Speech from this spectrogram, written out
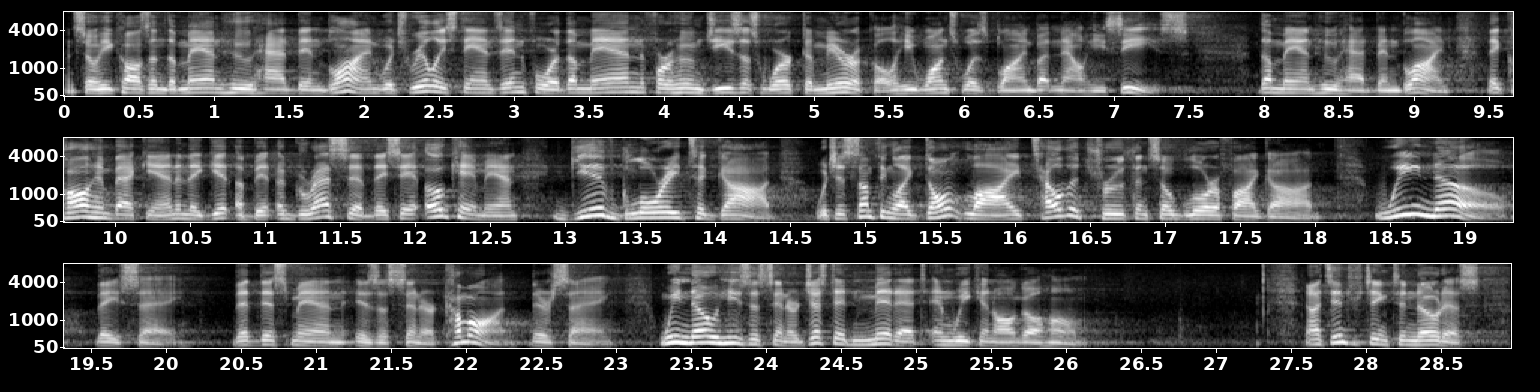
And so he calls him the man who had been blind, which really stands in for the man for whom Jesus worked a miracle. He once was blind, but now he sees. The man who had been blind. They call him back in and they get a bit aggressive. They say, okay, man, give glory to God, which is something like, don't lie, tell the truth, and so glorify God. We know, they say, that this man is a sinner. Come on, they're saying. We know he's a sinner. Just admit it and we can all go home. Now, it's interesting to notice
